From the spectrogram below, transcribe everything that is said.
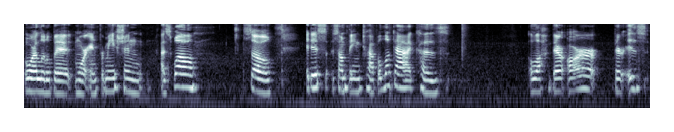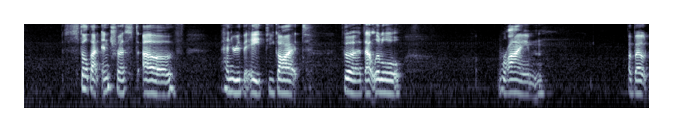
or a little bit more information as well. So it is something to have a look at because a lot there are there is still that interest of Henry VIII. You got the that little rhyme about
